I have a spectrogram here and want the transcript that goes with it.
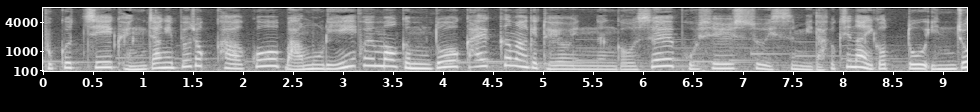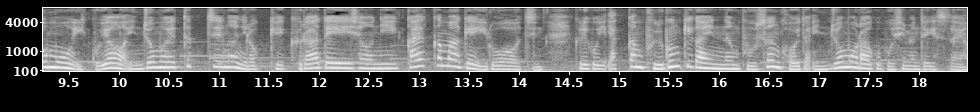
붓끝이 굉장히 뾰족하고 마무리, 풀머금도 깔끔하게 되어 있는 것을 보실 수 있습니다. 역시나 이것도 인조모이고요. 인조모의 특징은 이렇게 그라데이션이 깔끔하게 이루어진 그리고 약간 붉은기가 있는 붓은 거의 다 인조모라고 보시면 되겠어요.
